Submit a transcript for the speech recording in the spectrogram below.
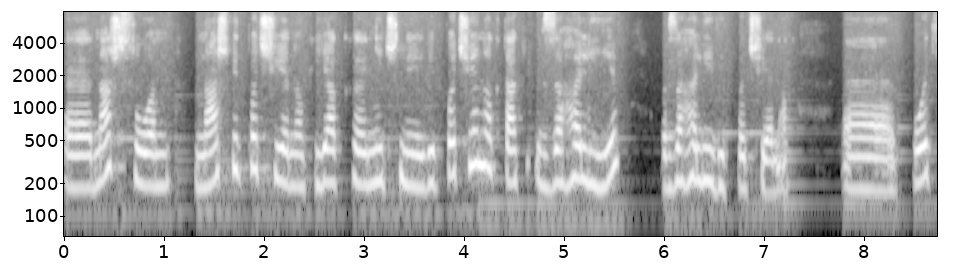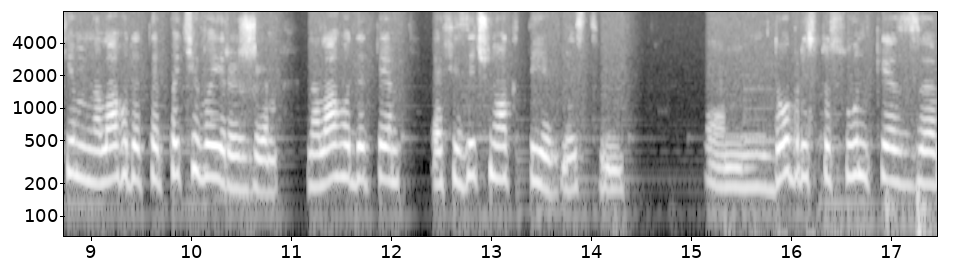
Е, наш сон, наш відпочинок, як нічний відпочинок, так і взагалі, взагалі відпочинок. Е, Потім налагодити питєвий режим, налагодити е, фізичну активність, ем, добрі стосунки з,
